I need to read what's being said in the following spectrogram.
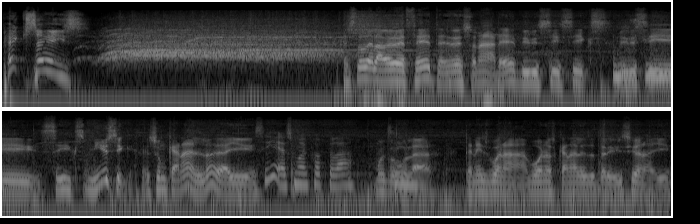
Pixies! Esto de la BBC te debe sonar, ¿eh? BBC Six. BBC Six Music. Es un canal, ¿no? De allí. Sí, es muy popular. Muy Sí. Tenéis buena, buenos canales de televisión allí.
